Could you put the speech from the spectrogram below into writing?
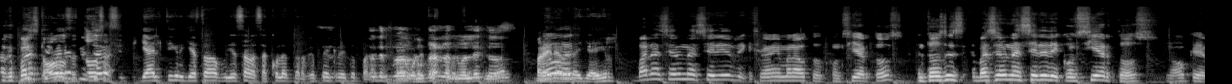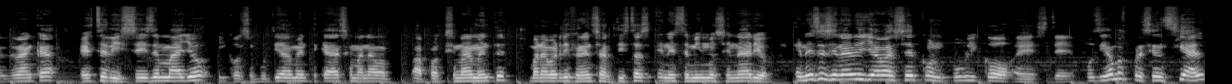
Lo que pasa es que van a todos, empezar- así. Ya el tigre ya estaba, ya estaba, sacó la tarjeta de crédito para ¿Dónde puedo comprar los boletos? Para ir a No, ver a Yair. van a hacer una serie de que se van a llamar autoconciertos. Entonces va a ser una serie de conciertos, ¿no? Que arranca este 16 de mayo y consecutivamente cada semana aproximadamente van a haber diferentes artistas en este mismo escenario. En ese escenario ya va a ser con público, este, pues digamos presencial,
